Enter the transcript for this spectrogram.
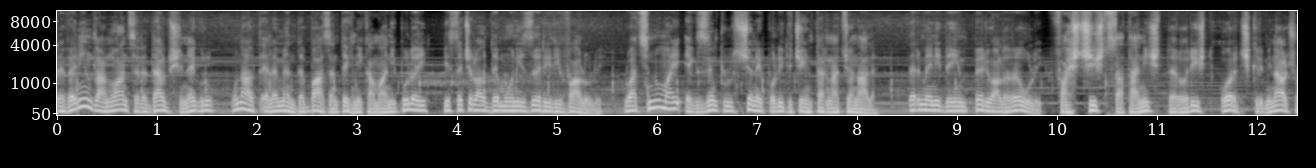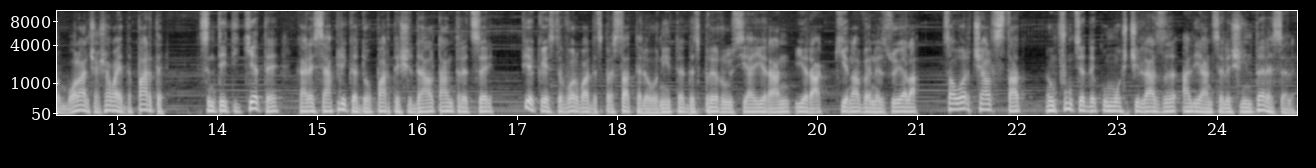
Revenind la nuanțele de alb și negru, un alt element de bază în tehnica manipulării este cel al demonizării rivalului. Luați numai exemplul scenei politice internaționale. Termenii de imperiu al răului, fasciști, sataniști, teroriști, orci, criminali, șobolani și așa mai departe, sunt etichete care se aplică de o parte și de alta între țări, fie că este vorba despre Statele Unite, despre Rusia, Iran, Irak, China, Venezuela sau orice alt stat, în funcție de cum oscilează alianțele și interesele.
